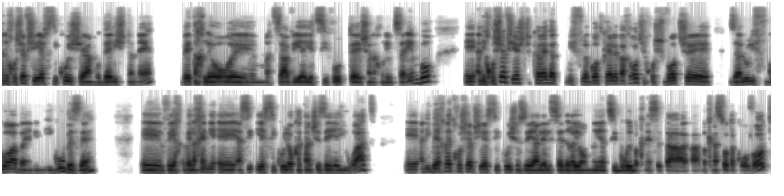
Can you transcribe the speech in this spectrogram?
אני חושב שיש סיכוי שהמודל ישתנה, בטח לאור uh, מצב אי היציבות uh, שאנחנו נמצאים בו. Uh, אני חושב שיש כרגע מפלגות כאלה ואחרות שחושבות שזה עלול לפגוע בהם אם ייגעו בזה, ולכן יש סיכוי לא קטן שזה ייורט. Uh, אני בהחלט חושב שיש סיכוי שזה יעלה לסדר היום הציבורי בכנסת, בכנסות הקרובות.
